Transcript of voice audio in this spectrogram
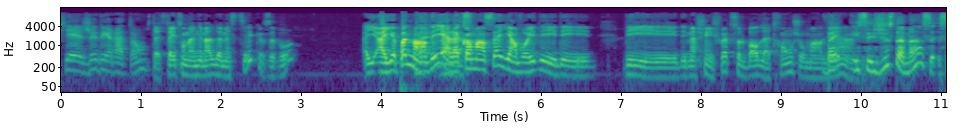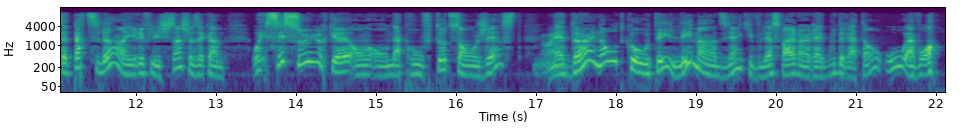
piéger des ratons. C'était peut-être son animal domestique, je sais pas. Elle, elle y a pas demandé, Ben, elle a ben, commencé à y envoyer des, des, des, des machins chouettes sur le bord de la tronche au mendiant. Ben, et c'est justement c- cette partie-là, en y réfléchissant, je faisais comme, ouais, c'est sûr que on, on approuve tout son geste, Ouais. mais d'un autre côté, les mendiants qui voulaient se faire un ragoût de raton ou avoir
